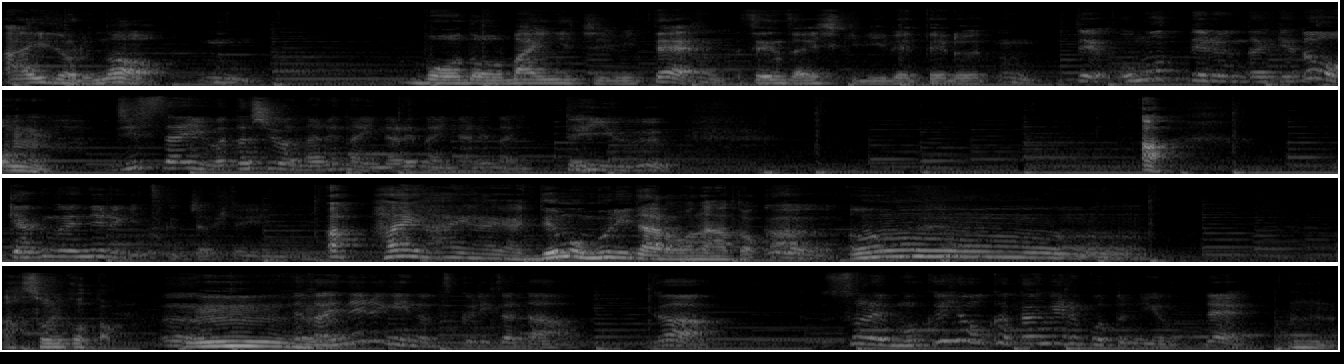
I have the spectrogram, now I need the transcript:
アイドルのうん。ボードを毎日見て、うん。潜在意識に入れてる、うん、って思ってるんだけど、うん。実際私はなれないなれないなれないっていうあ。逆のエネルギー作っちゃう人いるのねあはいはいはいはい。でも無理だろうなとか。ううーん。あそういうこと。うん。うん。だからエネルギーの作り方がそれ目標を掲げることによってうん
